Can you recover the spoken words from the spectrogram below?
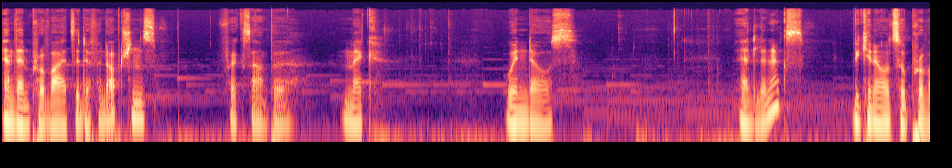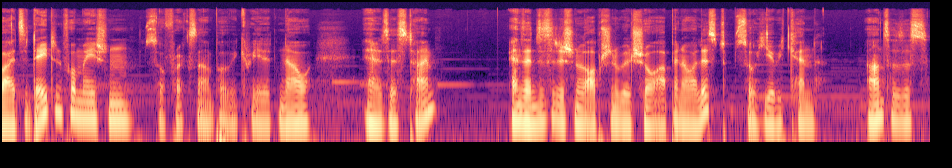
And then provide the different options. For example, Mac, Windows, and Linux. We can also provide the date information. So for example, we create it now and at this time. And then this additional option will show up in our list. So here we can answer this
